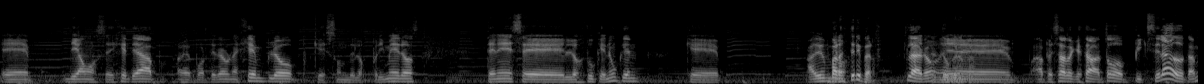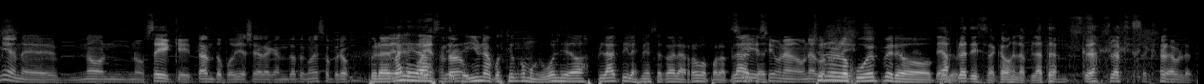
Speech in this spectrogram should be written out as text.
Eh, digamos, el GTA, eh, por tirar un ejemplo, que son de los primeros, tenés eh, los Duke Nukem, que Había un par de No. strippers. Claro, eh, a pesar de que estaba todo pixelado también, eh, no, no sé qué tanto podía llegar a cantarte con eso, pero Pero además Eh, le podías dabas, entrar- tenía una cuestión como que vos le dabas plata y las miras sacaba la ropa por la plata. sí, sí, una, una Yo cosa no lo jugué, pero... Le das pero- plata y se sacaban la plata. Te das plata y sacas la plata.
